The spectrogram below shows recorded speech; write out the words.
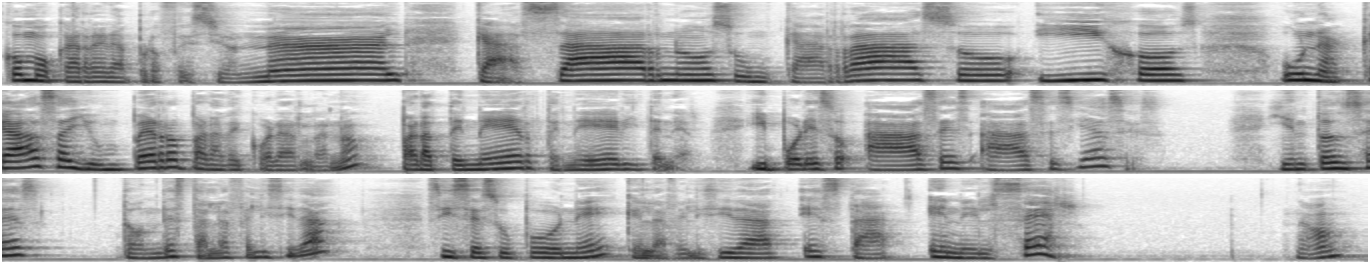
como carrera profesional, casarnos, un carrazo, hijos, una casa y un perro para decorarla, ¿no? Para tener, tener y tener. Y por eso haces, haces y haces. Y entonces, ¿dónde está la felicidad? Si se supone que la felicidad está en el ser, ¿no?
